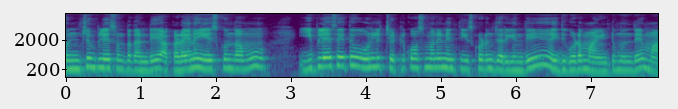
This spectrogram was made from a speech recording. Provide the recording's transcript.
కొంచెం ప్లేస్ ఉంటుందండి. అక్కడైనా వేసుకుందాము. ఈ ప్లేస్ అయితే ఓన్లీ చెట్ల కోసమని నేను తీసుకోవడం జరిగింది. ఇది కూడా మా ఇంటి ముందే మా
